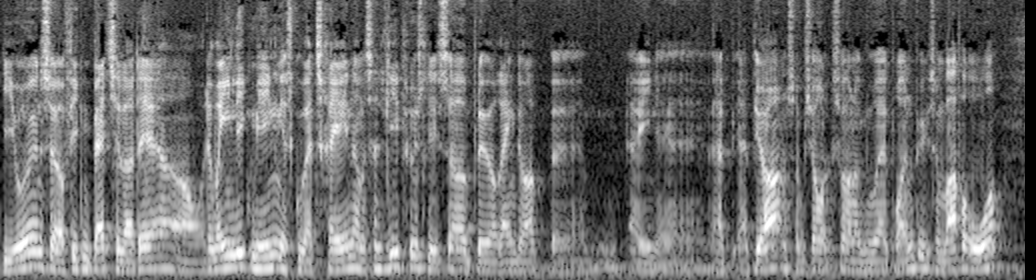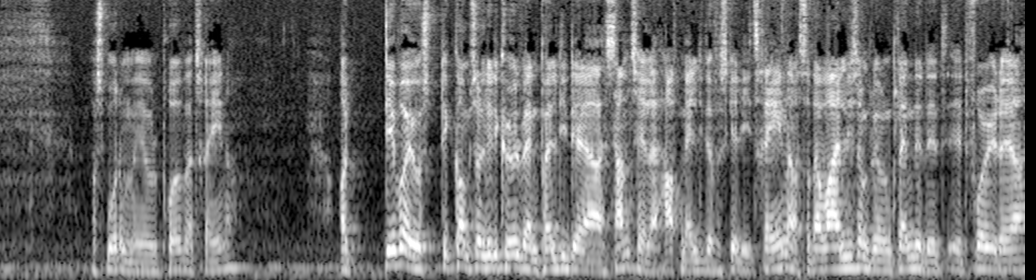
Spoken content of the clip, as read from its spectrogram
i Odense og fik en bachelor der, og det var egentlig ikke meningen, at jeg skulle være træner, men så lige pludselig så blev jeg ringet op øh, af en af, af, Bjørn, som sjovt så nok nu er i Brøndby, som var på Ore, og spurgte, om jeg ville prøve at være træner. Og det, var jo, det kom så lidt i kølvandet på alle de der samtaler, jeg har haft med alle de der forskellige trænere, så der var ligesom blevet plantet et, et frø der.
